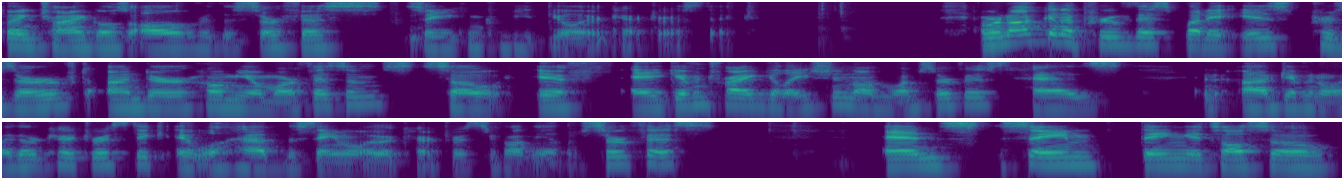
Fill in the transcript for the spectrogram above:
putting triangles all over the surface so you can compute the Euler characteristic. We're not going to prove this, but it is preserved under homeomorphisms. So if a given triangulation on one surface has a given Euler characteristic, it will have the same Euler characteristic on the other surface. And same thing, it's also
